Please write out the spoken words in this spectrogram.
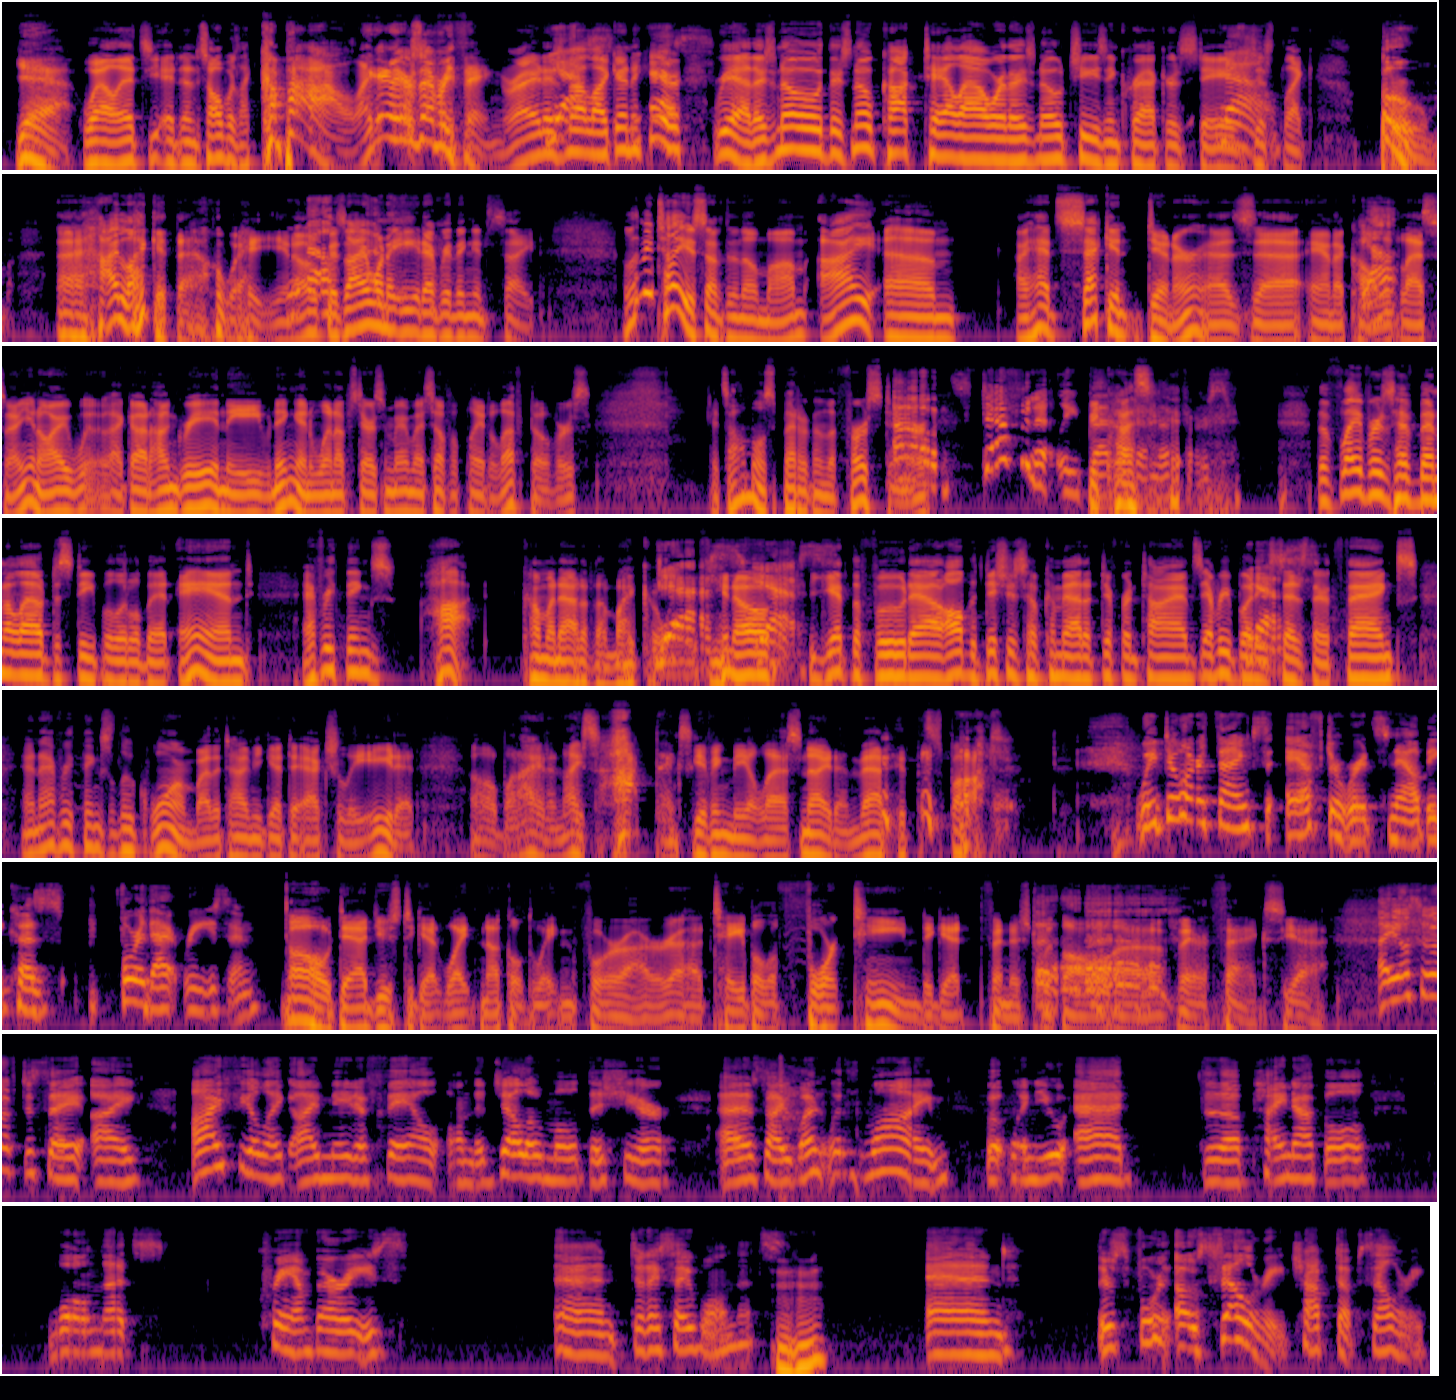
Yeah, well, it's and it's always like kapow, like here's everything, right? It's not like in here. yes. Yeah, there's no there's no cocktail hour, there's no cheese and crackers stage. No. Just like boom. Uh, I like it that way, you know, because I want to eat everything in sight. Let me tell you something though, Mom. I um I had second dinner, as uh, Anna called Yeah. it last night. You know, I I got hungry in the evening and went upstairs and made myself a plate of leftovers. It's almost better than the first dinner. Oh, it's definitely better Because- than the first. the flavors have been allowed to steep a little bit and everything's hot coming out of the microwave Yes, you know yes. you get the food out all the dishes have come out at different times everybody Yes. says their thanks and everything's lukewarm by the time you get to actually eat it oh but i had a nice hot thanksgiving meal last night and that hit the spot We do our thanks afterwards now because for that reason. oh dad used to get white knuckled waiting for our uh, table of 14 to get finished with all uh, their thanks yeah I also have to say I I feel like I made a fail on the jello mold this year as I went with lime, but when you add the pineapple, walnuts, cranberries, and did I say walnuts? mm-hmm. And there's four oh celery chopped up celery.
